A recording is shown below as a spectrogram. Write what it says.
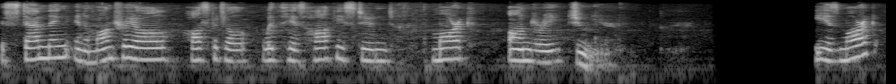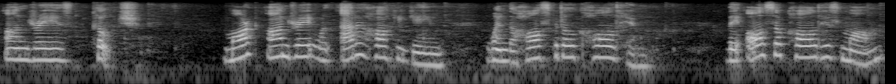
is standing in a Montreal hospital with his hockey student Marc Andre Jr. He is Marc Andre's coach. Marc Andre was at a hockey game when the hospital called him. They also called his mom,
